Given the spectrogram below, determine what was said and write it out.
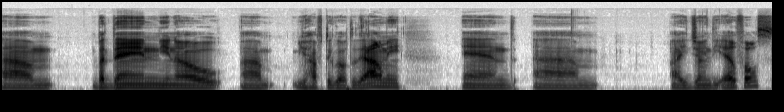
um, but then you know um, you have to go to the army and um, i joined the air force.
